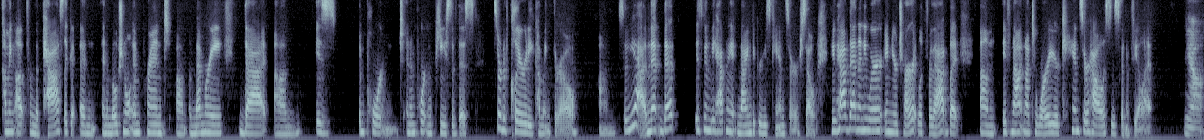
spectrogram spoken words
coming up from the past, like an an emotional imprint, um, a memory that um, is important, an important piece of this sort of clarity coming through. Um, so yeah, and that that is going to be happening at nine degrees Cancer. So if you have that anywhere in your chart, look for that. But um, if not, not to worry. Your Cancer house is going to feel it. Yeah.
